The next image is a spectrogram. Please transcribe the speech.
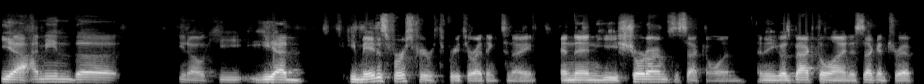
yeah, I mean the you know he he had he made his first free, free throw I think tonight, and then he short arms the second one, and then he goes back to the line his second trip.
